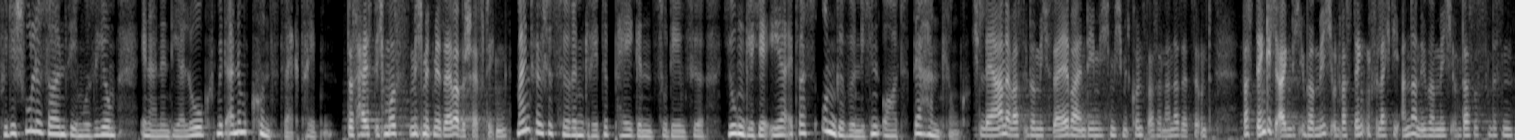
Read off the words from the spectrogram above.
Für die Schule sollen sie im Museum in einen Dialog mit einem Kunstwerk treten. Das heißt, ich muss mich mit mir selber beschäftigen. Meint Regisseurin Grete Pagan zu dem für Jugendliche eher etwas ungewöhnlichen Ort der Handlung. Ich lerne was über mich selber, indem ich mich mit Kunst auseinandersetze. Und was denke ich eigentlich über mich und was denken vielleicht die anderen über mich? Und das ist ein bisschen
